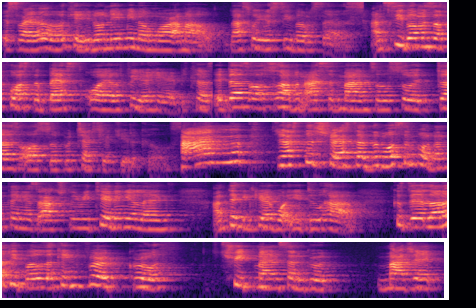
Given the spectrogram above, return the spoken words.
it's like, oh, okay, you don't need me no more, I'm out. That's what your sebum says. And sebum is, of course, the best oil for your hair because it does also have an acid mantle, so it does also protect your cuticles. And just to stress that the most important thing is actually retaining your length and taking care of what you do have. Because there are a lot of people looking for growth treatments and growth magic,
